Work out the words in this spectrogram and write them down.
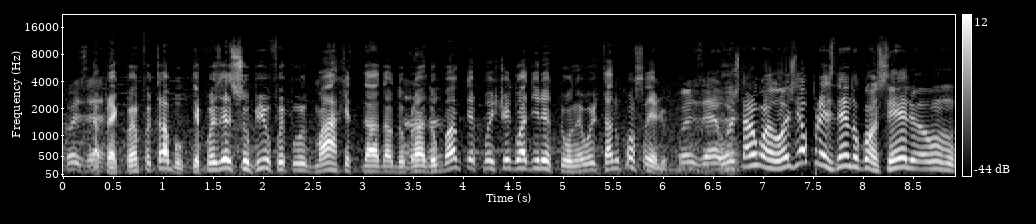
Pois é. Da PECPlan foi Trabuco. Depois ele subiu, foi para o marketing da, da, do, uhum. do banco, depois chegou a diretor, né? Hoje está no conselho. Pois é, hoje, Tá no, hoje é o presidente do conselho, é um,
